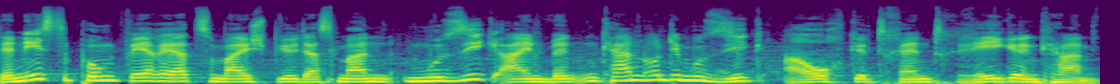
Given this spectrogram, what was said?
Der nächste Punkt wäre ja zum Beispiel, dass man Musik einbinden kann und die Musik auch getrennt regeln kann.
